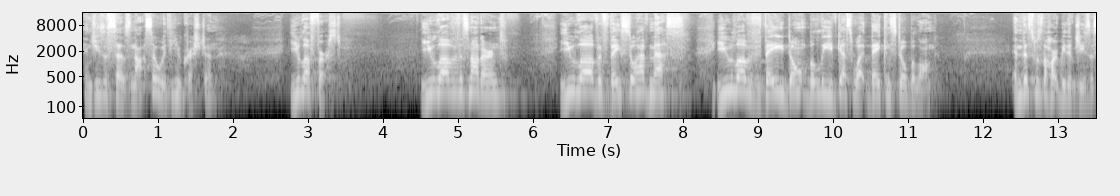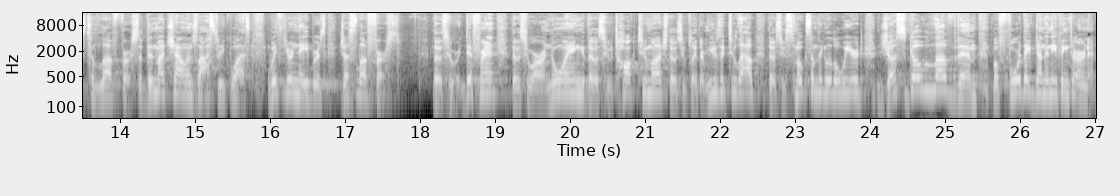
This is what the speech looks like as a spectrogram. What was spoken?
And Jesus says, Not so with you, Christian. You love first. You love if it's not earned. You love if they still have mess. You love if they don't believe. Guess what? They can still belong. And this was the heartbeat of Jesus to love first. So then my challenge last week was with your neighbors, just love first. Those who are different, those who are annoying, those who talk too much, those who play their music too loud, those who smoke something a little weird, just go love them before they've done anything to earn it.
